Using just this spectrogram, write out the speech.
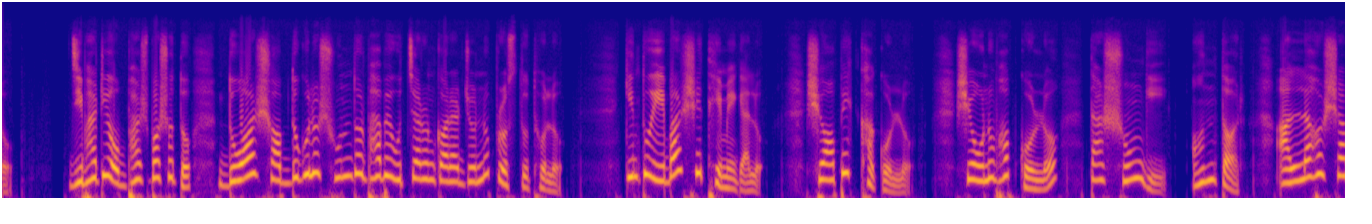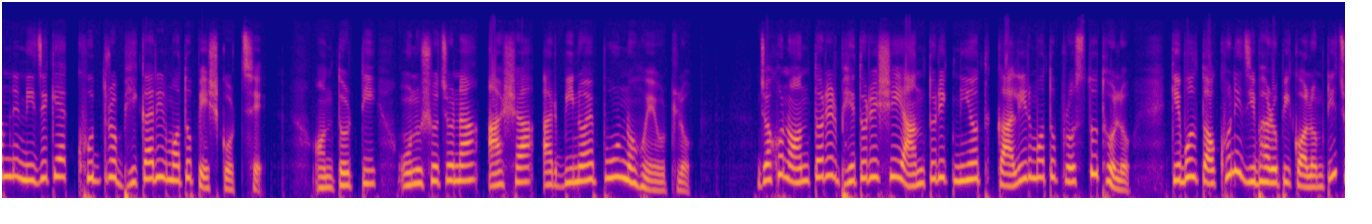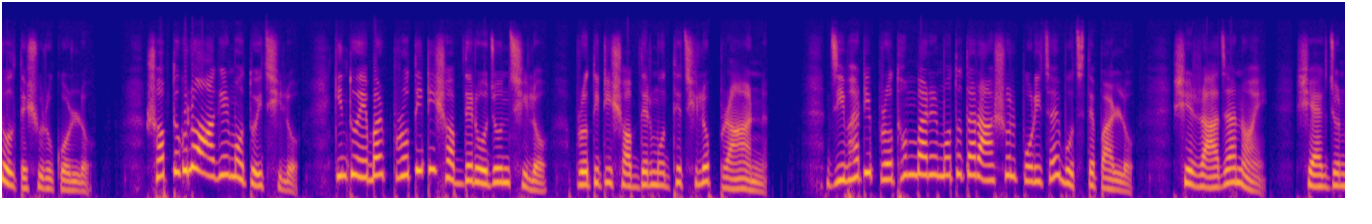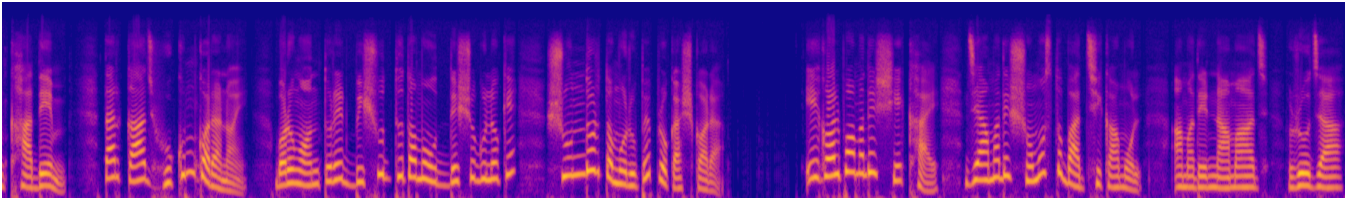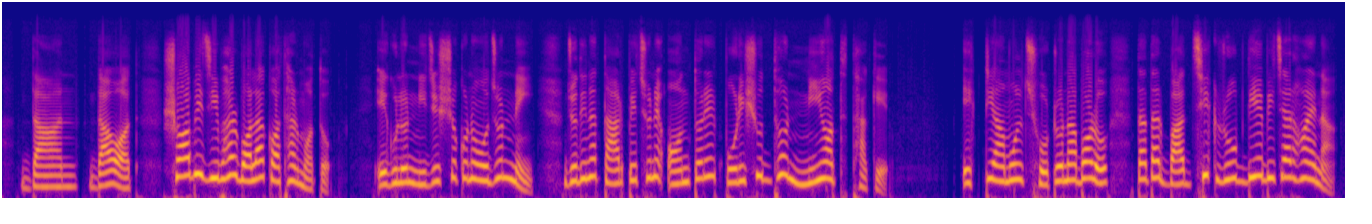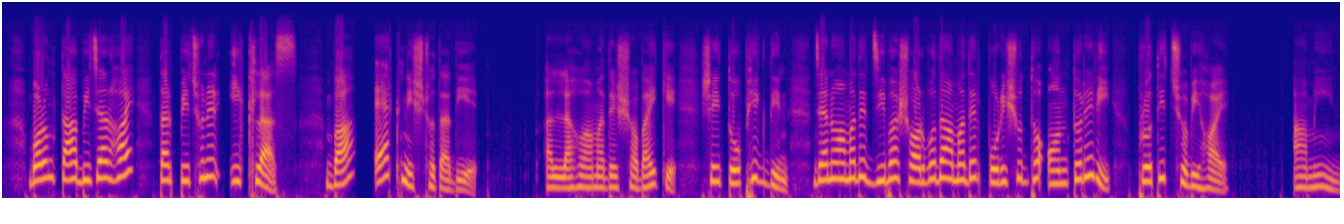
জিভাটি অভ্যাসবশত দোয়ার শব্দগুলো সুন্দরভাবে উচ্চারণ করার জন্য প্রস্তুত হল। কিন্তু এবার সে থেমে গেল। সে অপেক্ষা করল, সে অনুভব করল তার সঙ্গী, অন্তর, আল্লাহর সামনে নিজেকে এক ক্ষুদ্র ভিকারির মতো পেশ করছে। অন্তরটি অনুশোচনা, আশা আর বিনয় পূর্ণ হয়ে উঠল। যখন অন্তরের ভেতরে সেই আন্তরিক নিয়ত কালির মতো প্রস্তুত হল, কেবল তখনই জিভারূপী কলমটি চলতে শুরু করল। শব্দগুলো আগের মতোই ছিল, কিন্তু এবার প্রতিটি শব্দের ওজন ছিল, প্রতিটি শব্দের মধ্যে ছিল প্রাণ। জিভাটি প্রথমবারের মতো তার আসল পরিচয় বুঝতে পারল। সে রাজা নয়, সে একজন খাদেম। তার কাজ হুকুম করা নয়, বরং অন্তরের বিশুদ্ধতম উদ্দেশ্যগুলোকে সুন্দরতম রূপে প্রকাশ করা। এ গল্প আমাদের শেখায় যে আমাদের সমস্ত বাহ্যিক আমল, আমাদের নামাজ, রোজা, দান, দাওয়াত, সবই জিভার বলা কথার মতো। এগুলোর নিজস্ব কোনো ওজন নেই, যদি না তার পেছনে অন্তরের পরিশুদ্ধ নিয়ত থাকে। একটি আমল ছোট না বড়, তা তার বাহ্যিক রূপ দিয়ে বিচার হয় না, বরং তা বিচার হয় তার পিছনের ইখলাস বা একনিষ্ঠতা দিয়ে। আল্লাহ আমাদের সবাইকে সেই তৌফিক দিন যেন আমাদের জিভা সর্বদা আমাদের পরিশুদ্ধ অন্তরেরই প্রতিচ্ছবি হয়। আমিন।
